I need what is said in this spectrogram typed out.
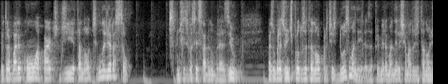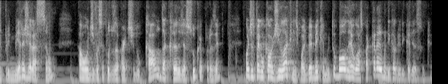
Eu trabalho com a parte de etanol de segunda geração. Não sei se vocês sabem no Brasil, mas no Brasil a gente produz etanol a partir de duas maneiras. A primeira maneira é chamada de etanol de primeira geração, aonde você produz a partir do caldo da cana de açúcar, por exemplo, onde você pega o caldinho lá que a gente pode beber, que é muito bom, né? Eu gosto pra caramba de caldinho de cana de açúcar.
